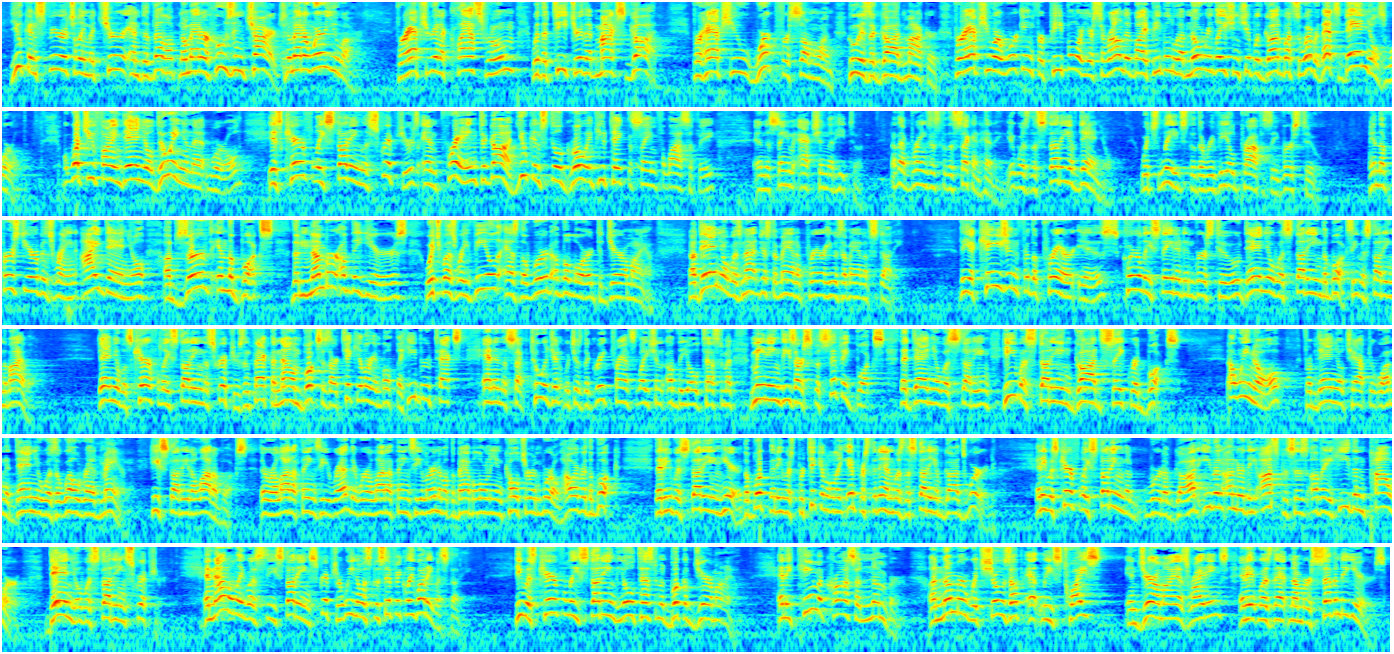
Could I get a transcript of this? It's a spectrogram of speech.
You can spiritually mature and develop no matter who's in charge, no matter where you are. Perhaps you're in a classroom with a teacher that mocks God. Perhaps you work for someone who is a God mocker. Perhaps you are working for people or you're surrounded by people who have no relationship with God whatsoever. That's Daniel's world. But what you find Daniel doing in that world is carefully studying the scriptures and praying to God. You can still grow if you take the same philosophy and the same action that he took. Now that brings us to the second heading. It was the study of Daniel which leads to the revealed prophecy, verse 2. In the first year of his reign, I, Daniel, observed in the books the number of the years which was revealed as the word of the Lord to Jeremiah. Now, Daniel was not just a man of prayer, he was a man of study. The occasion for the prayer is clearly stated in verse 2 Daniel was studying the books, he was studying the Bible. Daniel was carefully studying the scriptures. In fact, the noun books is articular in both the Hebrew text and in the Septuagint, which is the Greek translation of the Old Testament, meaning these are specific books that Daniel was studying. He was studying God's sacred books. Now, we know from Daniel chapter 1 that Daniel was a well read man. He studied a lot of books. There were a lot of things he read, there were a lot of things he learned about the Babylonian culture and world. However, the book that he was studying here. The book that he was particularly interested in was the study of God's Word. And he was carefully studying the Word of God, even under the auspices of a heathen power. Daniel was studying Scripture. And not only was he studying Scripture, we know specifically what he was studying. He was carefully studying the Old Testament book of Jeremiah. And he came across a number, a number which shows up at least twice in Jeremiah's writings, and it was that number 70 years.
